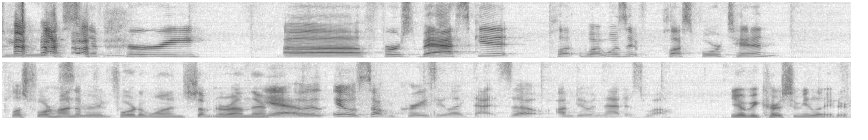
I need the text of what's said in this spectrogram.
do a Steph Curry uh, first basket. Pl- what was it? Plus 410? Plus 400, Something- four to one, something around there. Yeah, it was, it was something crazy like that. So I'm doing that as well. You'll be cursing me later.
